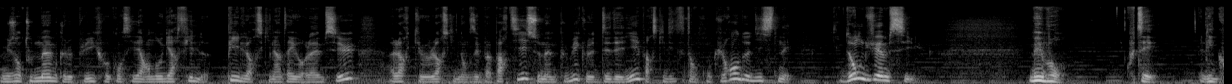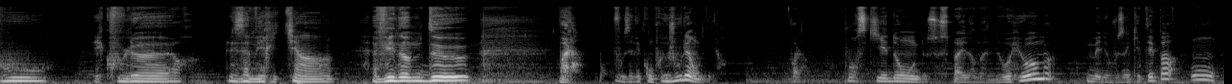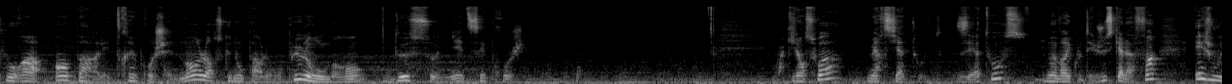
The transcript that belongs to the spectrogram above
Amusant tout de même que le public reconsidère Andrew Garfield pile lorsqu'il intègre la MCU, alors que lorsqu'il n'en faisait pas partie, ce même public le dédaignait parce qu'il était un concurrent de Disney, et donc du MCU. Mais bon, écoutez, les goûts, les couleurs, les Américains, Venom 2. Voilà, vous avez compris où je voulais en venir. Voilà. Pour ce qui est donc de ce Spider-Man No Way Home, mais ne vous inquiétez pas, on pourra en parler très prochainement lorsque nous parlerons plus longuement de Sony et de ses projets. Quoi qu'il en soit, merci à toutes et à tous de m'avoir écouté jusqu'à la fin, et je vous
